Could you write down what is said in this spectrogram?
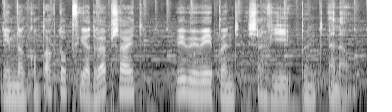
Neem dan contact op via de website www.servier.nl.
